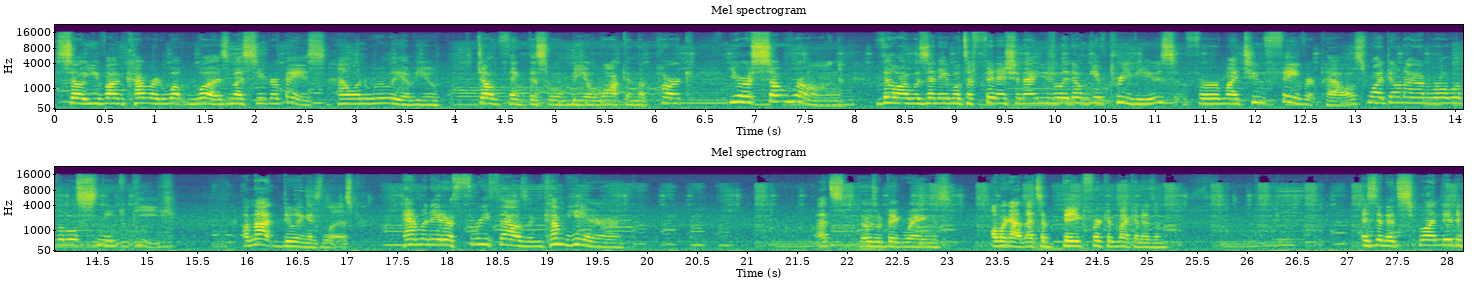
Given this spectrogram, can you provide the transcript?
So you've uncovered what was my secret base. How unruly of you. Don't think this will be a walk in the park. You are so wrong. Though I was unable to finish and I usually don't give previews for my two favorite pals, why don't I unroll a little sneak peek? I'm not doing his lisp. Haminator 3000, come here. That's, those are big wings. Oh my god, that's a big freaking mechanism. Isn't it splendid?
